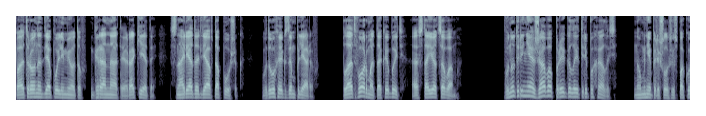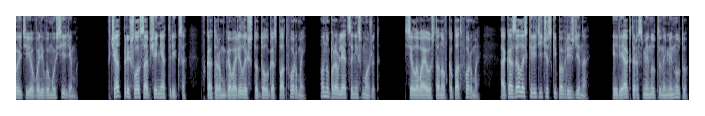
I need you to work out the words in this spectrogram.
Патроны для пулеметов, гранаты, ракеты, снаряды для автопушек. В двух экземпляров. Платформа, так и быть, остается вам. Внутренняя жаба прыгала и трепыхалась, но мне пришлось успокоить ее волевым усилием. В чат пришло сообщение от Трикса, в котором говорилось, что долго с платформой он управляться не сможет. Силовая установка платформы оказалась критически повреждена, и реактор с минуты на минуту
